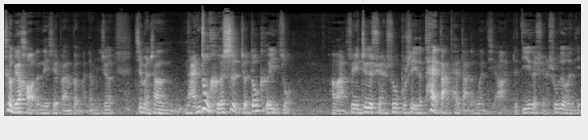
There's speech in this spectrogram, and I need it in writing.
特别好的那些版本嘛？那么你就基本上难度合适就都可以做，好吧？所以这个选书不是一个太大太大的问题啊。这第一个选书的问题，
